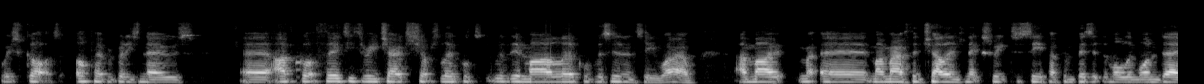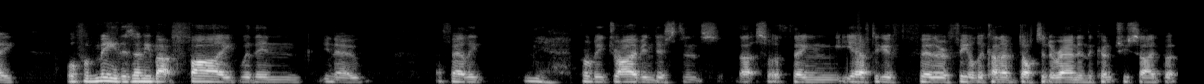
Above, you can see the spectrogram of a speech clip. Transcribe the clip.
which got up everybody's nose. Uh, I've got 33 charity shops local within my local vicinity. Wow. And my uh, my marathon challenge next week to see if I can visit them all in one day. Well, for me, there's only about five within, you know, a fairly yeah, probably driving distance, that sort of thing. You have to go further afield, are kind of dotted around in the countryside. But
